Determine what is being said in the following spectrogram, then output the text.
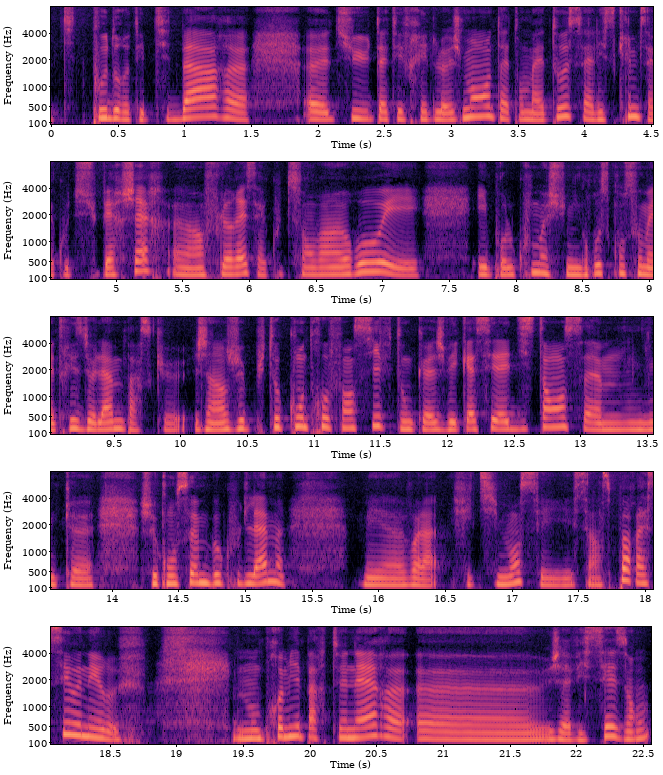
petites poudres, tes petites barres. tu as tes frais de logement, tu as ton matos. À l'escrime, ça coûte super cher. un fleuret, ça coûte 120 euros. Et, et pour le coup, moi, je suis une grosse consommatrice de l'âme parce que j'ai un jeu plutôt contre-offensif. Donc, je vais casser la distance. donc, je consomme beaucoup de l'âme. Mais euh, voilà, effectivement, c'est un sport assez onéreux. Mon premier partenaire, euh, j'avais 16 ans.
